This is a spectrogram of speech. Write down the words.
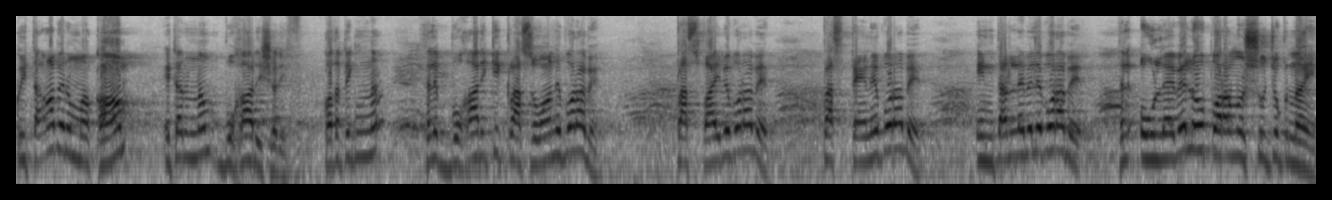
কিতাবের মাকাম, এটার নাম বুখারি শরীফ। কথা ঠিক না? তাহলে বুখারি কি ক্লাস ওয়ানে পড়াবে? ক্লাস ফাইভে পড়াবে? ক্লাস টেনে পড়াবে? ইন্টার লেভেলে পড়াবে? তাহলে ও লেভেলেও পড়ানোর সুযোগ নাই।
